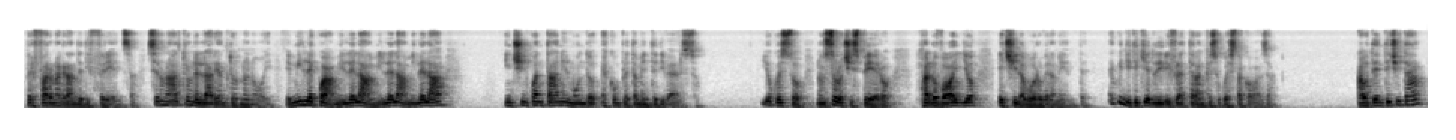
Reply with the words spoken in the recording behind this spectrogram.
per fare una grande differenza, se non altro nell'aria intorno a noi. E mille qua, mille là, mille là, mille là, in 50 anni il mondo è completamente diverso. Io questo non solo ci spero, ma lo voglio e ci lavoro veramente. E quindi ti chiedo di riflettere anche su questa cosa. Autenticità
